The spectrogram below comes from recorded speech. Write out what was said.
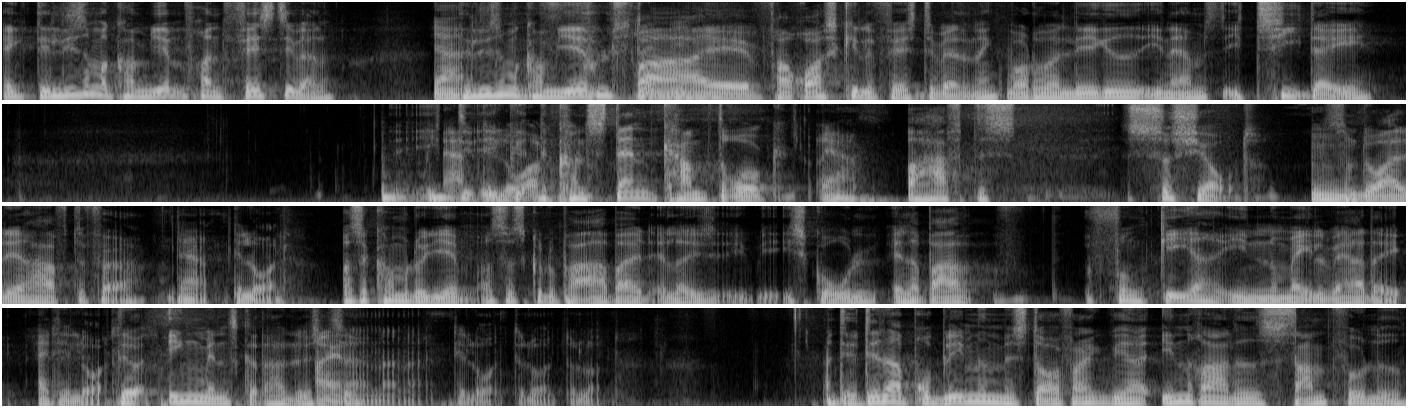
Ikke? Det er ligesom at komme hjem fra en festival. Ja, Det er ligesom at komme hjem fra, øh, fra Roskilde Festivalen, ikke? hvor du har ligget i nærmest i 10 dage. I, Ja, det lort. konstant kampdruk, Ja, og haft det så sjovt, mm. Som du aldrig har haft det før. ja det er lort. Og så kommer du hjem, og så skal du på arbejde eller i, i, skole, eller bare fungere i en normal hverdag. Ja, det er lort. Det er ingen mennesker, der har lyst Nej, til. nej, nej, nej. Det er lort, det er lort, det er lort. Og det er det, der er problemet med stoffer. Ikke? Vi har indrettet samfundet,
